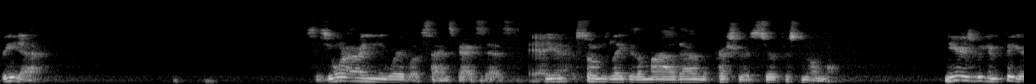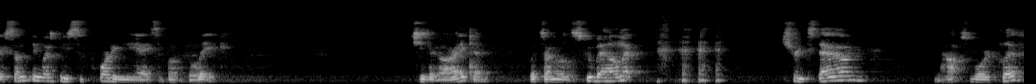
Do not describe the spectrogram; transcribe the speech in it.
Rita." Says, You won't to worry about, Science Guy says. Yeah, Even yeah. if Soames Lake is a mile down, the pressure is surface normal. Near as we can figure, something must be supporting the ice above the lake. She's like, All right then. Puts on a little scuba helmet, shrinks down, and hops aboard Cliff.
